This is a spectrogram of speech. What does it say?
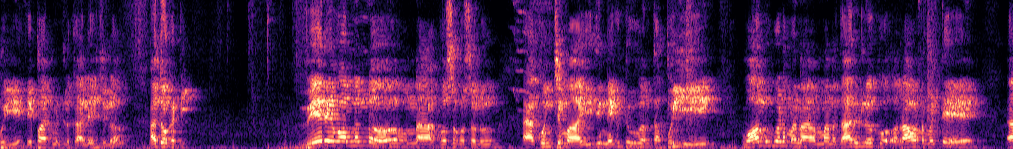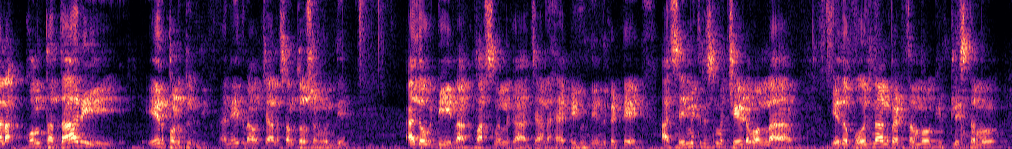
పోయి డిపార్ట్మెంటల్ కాలేజీలో అదొకటి. వేరే వాళ్ళల్లో ఉన్న గుసగుసలు కొంచెం ఇది నెగిటివ్ అంతా పోయి వాళ్ళు కూడా మన మన దారిలోకి రావటం అంటే అలా కొంత దారి ఏర్పడుతుంది అనేది నాకు చాలా సంతోషంగా ఉంది. అదొకటి నాకు పర్సనల్గా చాలా హ్యాపీగా ఉంది. ఎందుకంటే ఆ సెమీ క్రిస్మస్ చేయడం వల్ల ఏదో భోజనాలు పెడతాము గిఫ్ట్లు ఇస్తాము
